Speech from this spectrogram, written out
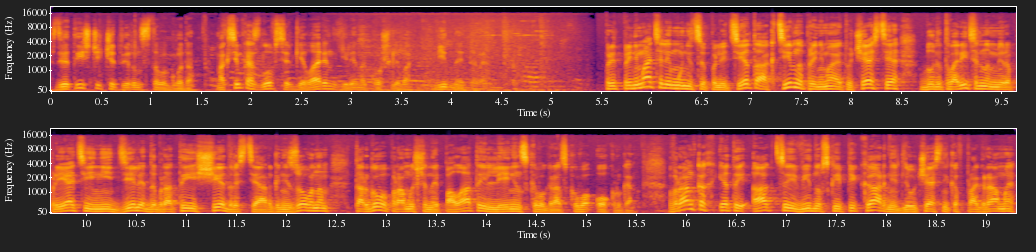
с 2014 года. Максим Козлов, Сергей Ларин, Елена Кошелева. Видное ТВ. Предприниматели муниципалитета активно принимают участие в благотворительном мероприятии «Неделя доброты и щедрости», организованном торгово-промышленной палатой Ленинского городского округа. В рамках этой акции в Видновской пекарне для участников программы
